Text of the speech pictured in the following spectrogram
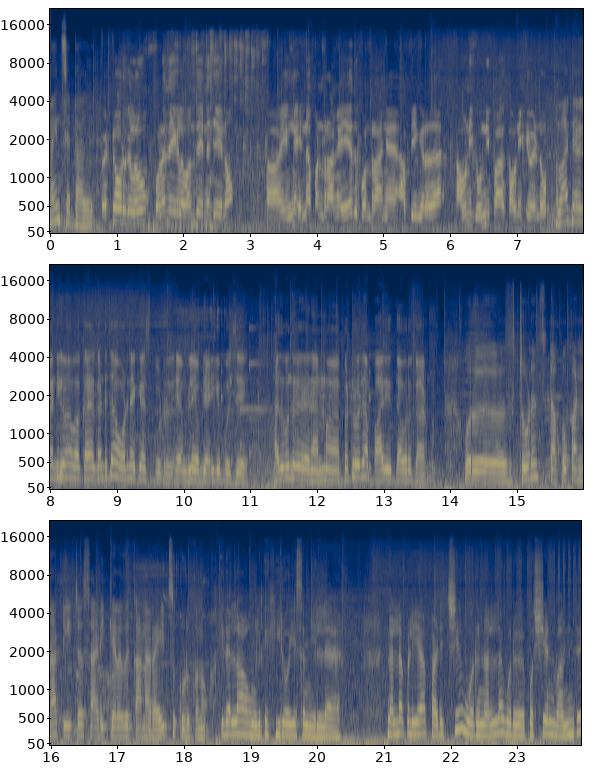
மைண்ட் செட் ஆகுது. பெற்றோர்களும் குழந்தைகளை வந்து என்ன செய்யணும்? எங்க என்ன பண்றாங்க ஏது பண்றாங்க அப்படிங்கிறத கவனிக்க உன்னிப்பாக கவனிக்க வேண்டும். வாத்தியார் கண்டிக்க க- கண்டிச்சா உடனே கேஸ் போட்டுருது. என் பிள்ளை எப்படி அடிக்க போச்சு? அது வந்து நம்ம பெற்றோர் தான் பாதி தவறு காரணம். ஒரு ஸ்டூடெண்ட்ஸ் தப்பு பண்ணால் டீச்சர்ஸ் அடிக்கிறதுக்கான ரைட்ஸ் கொடுக்கணும். இதெல்லாம் அவங்களுக்கு ஹீரோயிசம் இல்லை. நல்லபடியாக படித்து ஒரு நல்ல ஒரு பொசிஷன் வந்து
